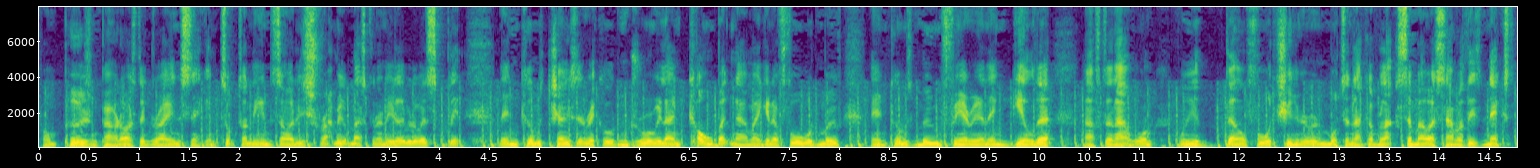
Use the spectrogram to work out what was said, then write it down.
from Persian Paradise the Grey in second. Tucked on the inside is Up. That's going to need a little bit of a split. Then comes Chase the Record and Drury Lane. Colbeck now making a forward move. Then comes Moon Fairy and then Gilda after that one with Belle Fortuna and Mutanaka Black Samoa Sabbath is next,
